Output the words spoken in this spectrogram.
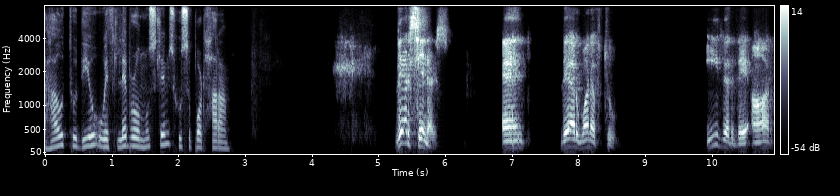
how to deal with liberal Muslims who support haram. They are sinners, and they are one of two. Either they are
